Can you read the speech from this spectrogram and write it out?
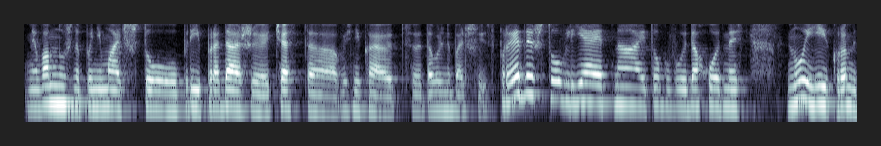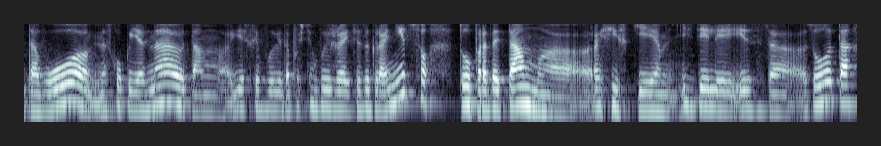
Вам нужно понимать, что при продаже часто возникают довольно большие большие спреды, что влияет на итоговую доходность. Ну и кроме того, насколько я знаю, там, если вы, допустим, выезжаете за границу, то продать там э, российские изделия из э, золота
